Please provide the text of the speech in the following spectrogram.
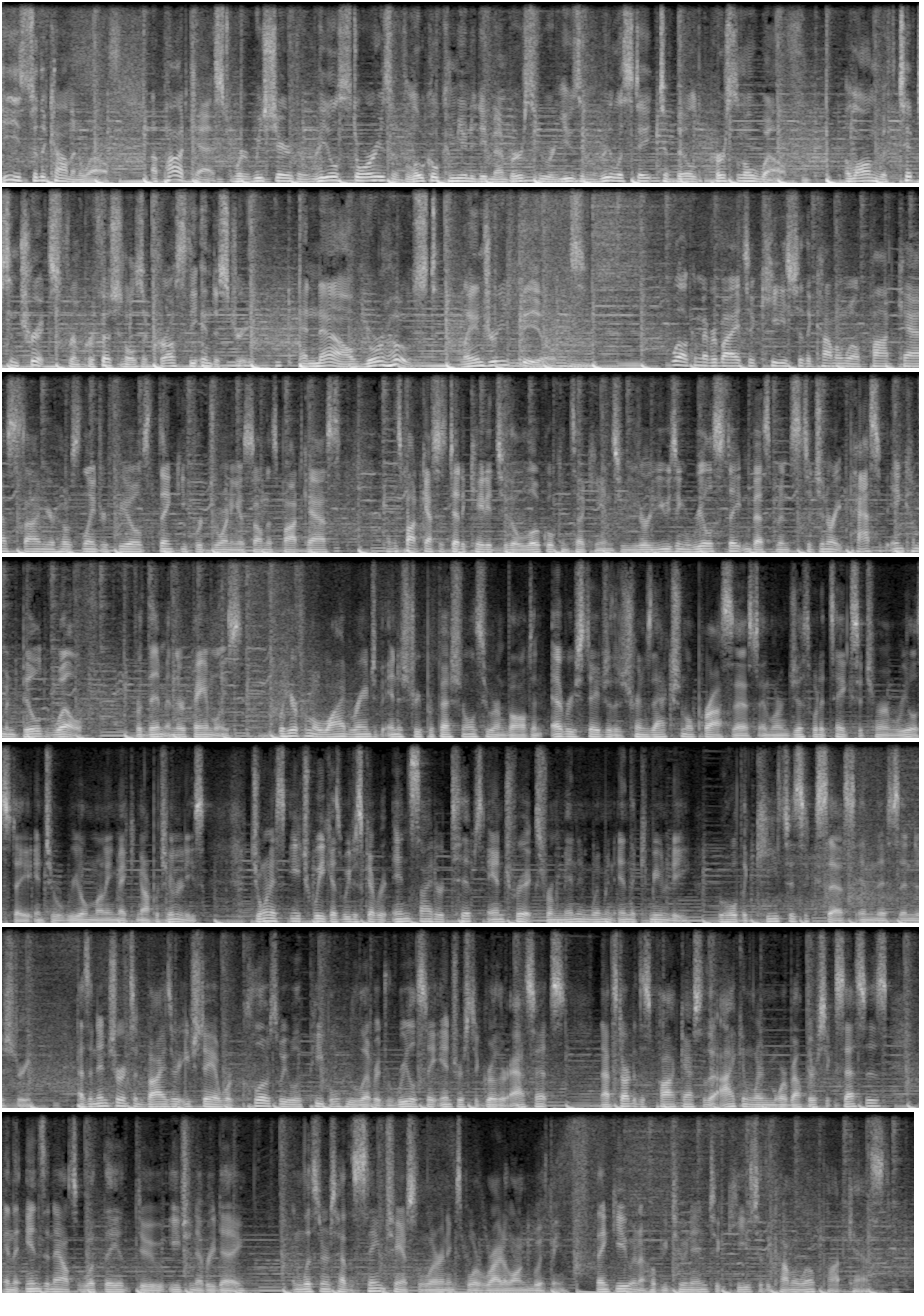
Keys to the Commonwealth, a podcast where we share the real stories of local community members who are using real estate to build personal wealth, along with tips and tricks from professionals across the industry. And now, your host, Landry Fields. Welcome, everybody, to Keys to the Commonwealth podcast. I'm your host, Landry Fields. Thank you for joining us on this podcast. This podcast is dedicated to the local Kentuckians who are using real estate investments to generate passive income and build wealth for them and their families. We'll hear from a wide range of industry professionals who are involved in every stage of the transactional process and learn just what it takes to turn real estate into real money making opportunities. Join us each week as we discover insider tips and tricks from men and women in the community who hold the keys to success in this industry. As an insurance advisor, each day I work closely with people who leverage real estate interests to grow their assets. And I've started this podcast so that I can learn more about their successes and the ins and outs of what they do each and every day. And listeners have the same chance to learn and explore right along with me. Thank you, and I hope you tune in to Keys to the Commonwealth podcast.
